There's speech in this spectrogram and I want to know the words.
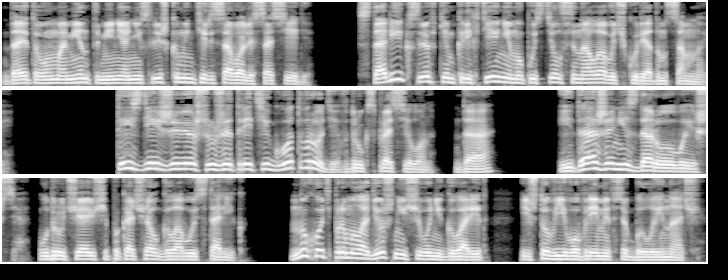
До этого момента меня не слишком интересовали соседи. Старик с легким кряхтением опустился на лавочку рядом со мной. «Ты здесь живешь уже третий год вроде?» — вдруг спросил он. «Да». «И даже не здороваешься», — удручающе покачал головой старик. «Ну, хоть про молодежь ничего не говорит, и что в его время все было иначе».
